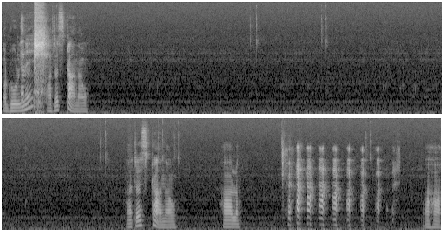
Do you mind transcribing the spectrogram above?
Ogólny? A to jest kanał. A to jest kanał. Halo. Aha.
